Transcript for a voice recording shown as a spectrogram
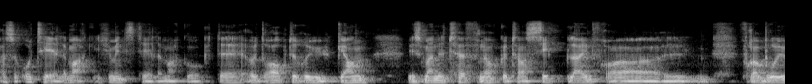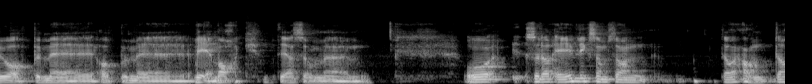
altså, og Telemark, ikke minst Telemark òg. Å dra opp til Rjukan hvis man er tøff nok og ta zipline fra, fra brua oppe med, oppe med Vemork. Det er som eh, og, Så det er liksom sånn Det er andre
